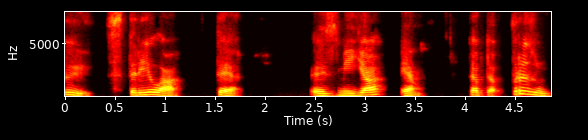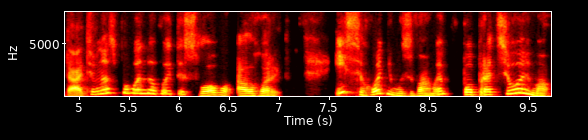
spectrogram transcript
И, стріла, Т, е, змія, М. Тобто в результаті у нас повинно вийти слово алгоритм. І сьогодні ми з вами попрацюємо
